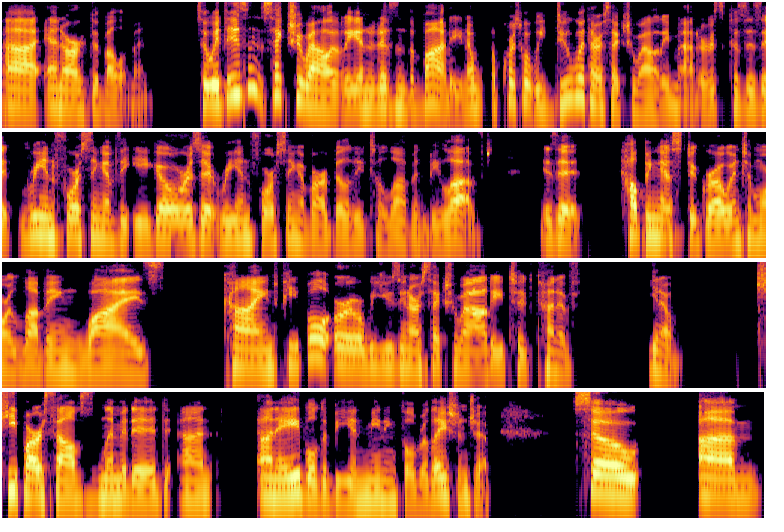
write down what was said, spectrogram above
uh, and our development. So it isn't sexuality and it isn't the body. Now, of course, what we do with our sexuality matters because is it reinforcing of the ego or is it reinforcing of our ability to love and be loved? Is it helping us to grow into more loving, wise, kind people or are we using our sexuality to kind of you know keep ourselves limited and unable to be in meaningful relationship so um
